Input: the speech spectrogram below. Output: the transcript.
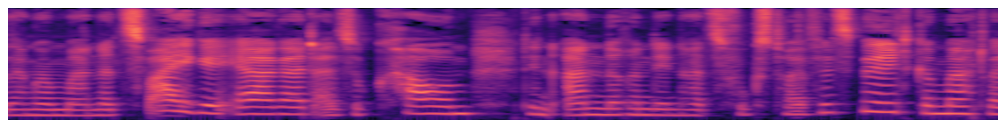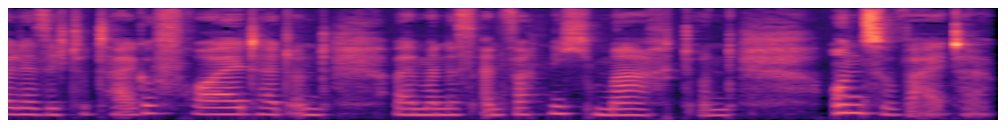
sagen wir mal, eine 2 geärgert, also kaum. Den anderen, den hat's fuchsteufelswild gemacht, weil der sich total gefreut hat und weil man das einfach nicht macht und, und so weiter.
